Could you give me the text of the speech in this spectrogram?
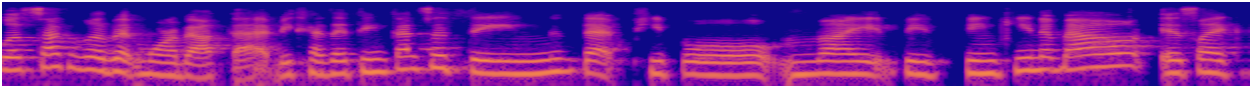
Let's talk a little bit more about that because I think that's a thing that people might be thinking about is like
